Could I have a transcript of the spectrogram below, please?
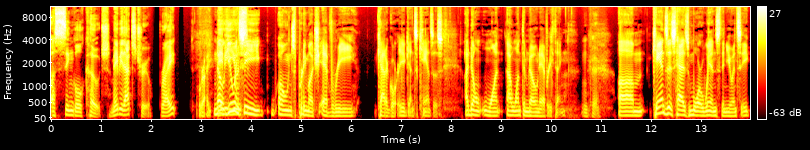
a single coach." Maybe that's true, right? Right. No, Maybe UNC, owns pretty much every category against Kansas. I don't want I want them to own everything. Okay. Um, Kansas has more wins than UNC.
